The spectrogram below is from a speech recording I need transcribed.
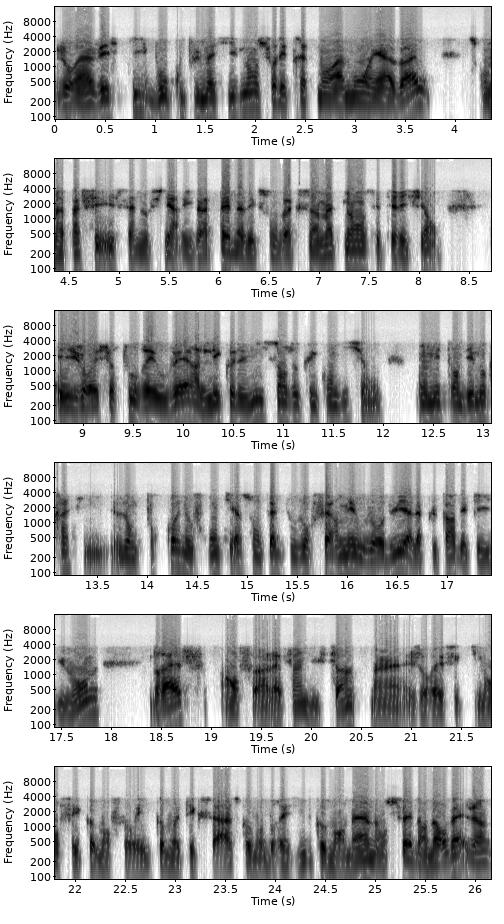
J'aurais investi beaucoup plus massivement sur les traitements amont et aval, ce qu'on n'a pas fait. Sanofi arrive à peine avec son vaccin maintenant, c'est terrifiant. Et j'aurais surtout réouvert l'économie sans aucune condition. On est en démocratie, donc pourquoi nos frontières sont-elles toujours fermées aujourd'hui à la plupart des pays du monde? Bref, enfin, à la fin du fin, ben, j'aurais effectivement fait comme en Floride, comme au Texas, comme au Brésil, comme en Inde, en Suède, en Norvège. Hein,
